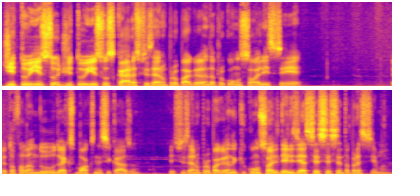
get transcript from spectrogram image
Dito isso, dito isso, os caras fizeram propaganda pro console ser eu tô falando do, do Xbox nesse caso. Eles fizeram propaganda que o console deles ia ser 60 pra cima.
